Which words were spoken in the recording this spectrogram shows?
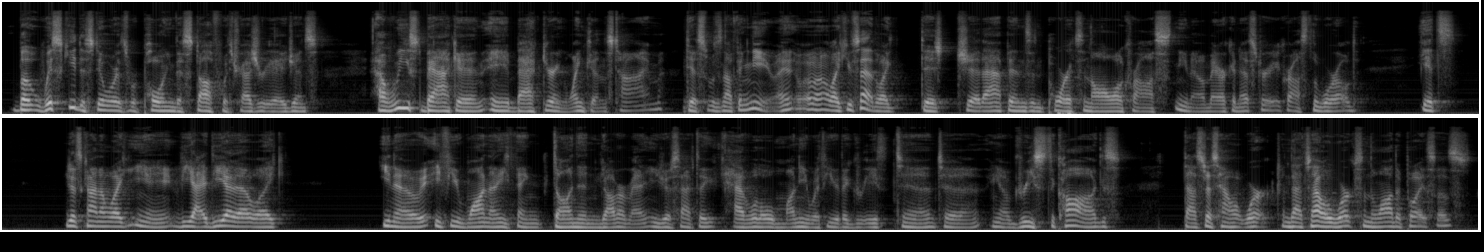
But whiskey distillers were pulling the stuff with Treasury agents, at least back in, in back during Lincoln's time. This was nothing new. And, uh, like you said, like this shit happens in ports and all across, you know, American history, across the world. It's just kind of like, you know, the idea that like you know, if you want anything done in government, you just have to have a little money with you to grease to to you know grease the cogs. That's just how it worked, and that's how it works in a lot of places.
